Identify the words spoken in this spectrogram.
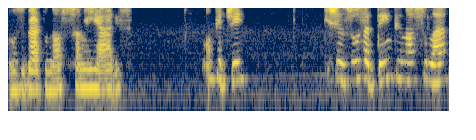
Vamos vibrar por nossos familiares. Vamos pedir que Jesus adentre em nosso lar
